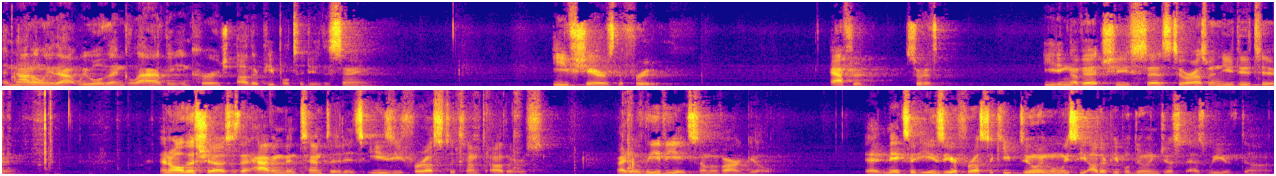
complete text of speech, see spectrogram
And not only that, we will then gladly encourage other people to do the same. Eve shares the fruit. After sort of eating of it, she says to her husband, You do too. And all this shows is that having been tempted, it's easy for us to tempt others. Right? It alleviates some of our guilt. It makes it easier for us to keep doing when we see other people doing just as we have done.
